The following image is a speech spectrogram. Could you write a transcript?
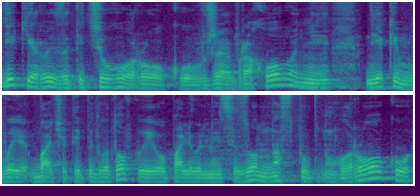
які ризики цього року вже враховані? Яким ви бачите підготовку і опалювальний сезон наступного року?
